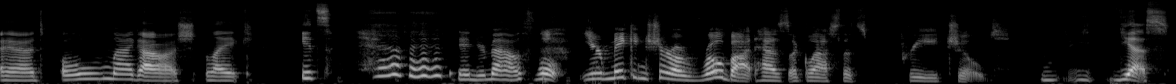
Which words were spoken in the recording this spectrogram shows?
And oh my gosh, like it's heaven in your mouth. Well, you're making sure a robot has a glass that's pre chilled. Mm, yes.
